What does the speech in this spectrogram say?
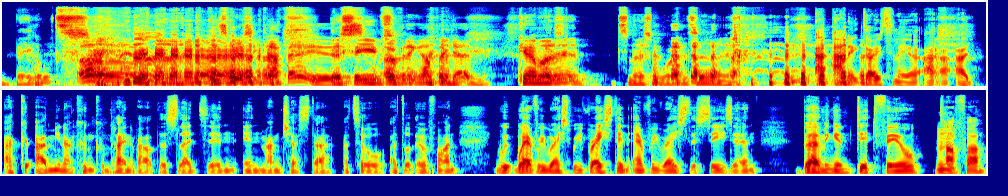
bagels? Oh, Conspiracy Cafe is This seems opening up again. Come on in. It's nice and warm inside. A- anecdotally, I, mean, I couldn't complain about the sleds in, in Manchester at all. I thought they were fine. We, we- every race, we've raced in every race this season. Birmingham did feel Mm. tougher,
